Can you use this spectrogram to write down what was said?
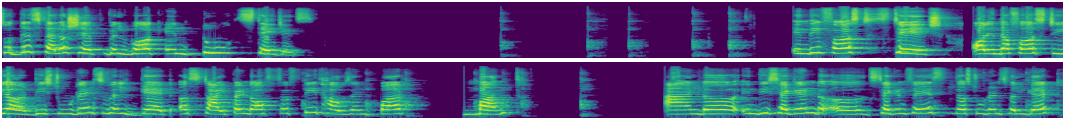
So this fellowship will work in two stages. in the first stage or in the first year, the students will get a stipend of 50,000 per month. And uh, in the second, uh, second phase, the students will get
